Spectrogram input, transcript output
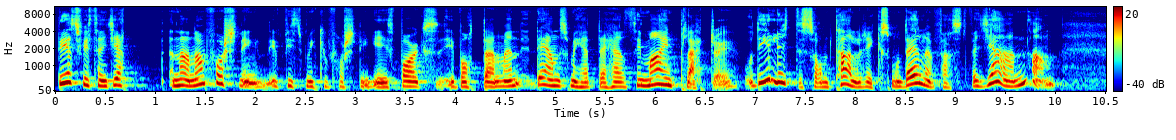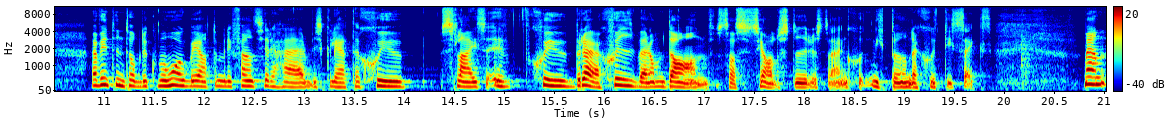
dels finns det en, jätt, en annan forskning, det finns mycket forskning i Sparks i botten, men det är en som heter Healthy Mind Platter. Och det är lite som tallriksmodellen fast för hjärnan. Jag vet inte om du kommer ihåg Beata, men det fanns ju det här, vi skulle äta sju slice, eh, sju brödskivor om dagen, sa Socialstyrelsen 1976. Men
